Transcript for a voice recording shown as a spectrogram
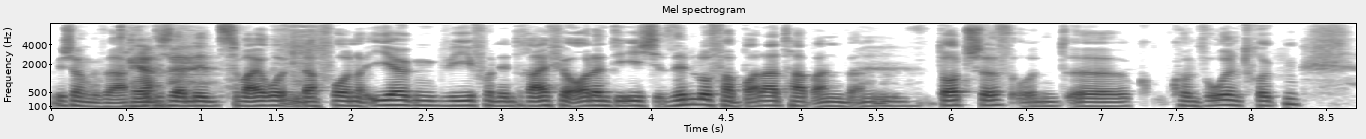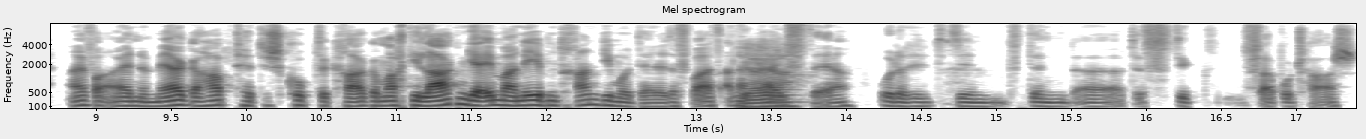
Wie schon gesagt, Ja. hätte ich dann den zwei Runden davor noch irgendwie von den drei, vier Ordern, die ich sinnlos verballert habe an, an Dodges und äh, Konsolen drücken, einfach eine mehr gehabt, hätte ich Coup de Gras gemacht. Die lagen ja immer nebendran, die Modelle. Das war das Ja, ja. Allergeilste, ja. Oder den, den, den, äh, das, die Sabotage.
